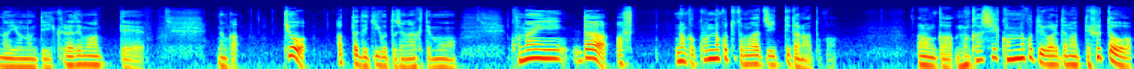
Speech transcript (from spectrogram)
内容なんていくらでもあって、なんか、今日あった出来事じゃなくても、こないだ、あ、なんかこんなこと友達言ってたなとか、あ、なんか昔こんなこと言われたなってふと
